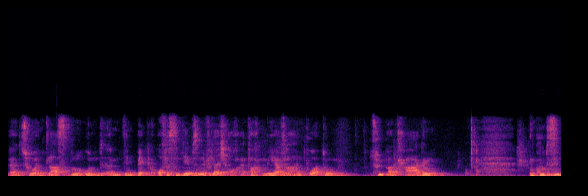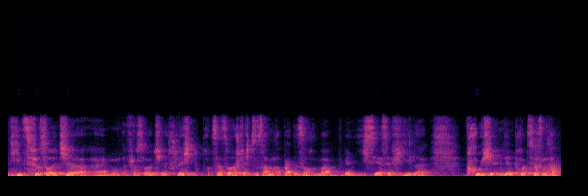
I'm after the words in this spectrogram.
äh, zu entlasten und ähm, dem Backoffice in dem Sinne vielleicht auch einfach mehr Verantwortung zu übertragen ein gutes Indiz für solche, ähm, für solche schlechten Prozesse oder schlechte Zusammenarbeit ist auch immer, wenn ich sehr, sehr viele Brüche in den Prozessen habe.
